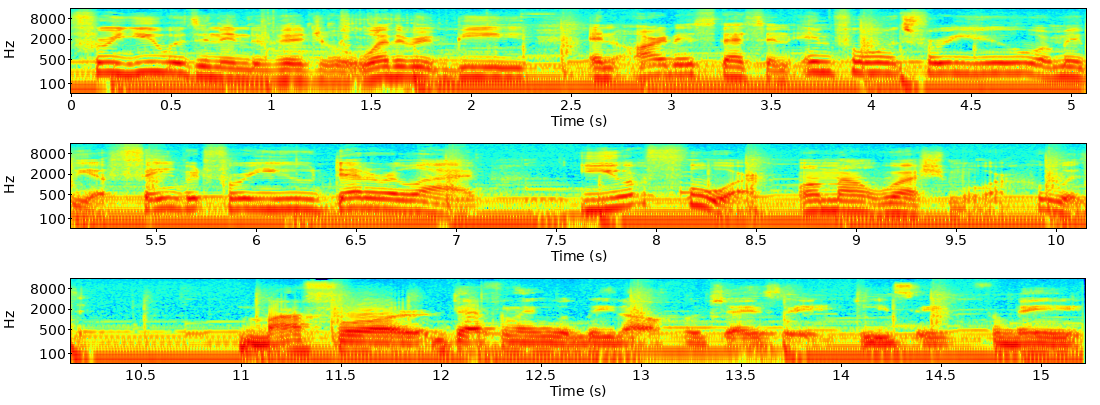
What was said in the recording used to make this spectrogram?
for you as an individual, whether it be an artist that's an influence for you or maybe a favorite for you, dead or alive, you're four on Mount Rushmore. Who is it? My four definitely would lead off with Jay Z. Easy for me.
